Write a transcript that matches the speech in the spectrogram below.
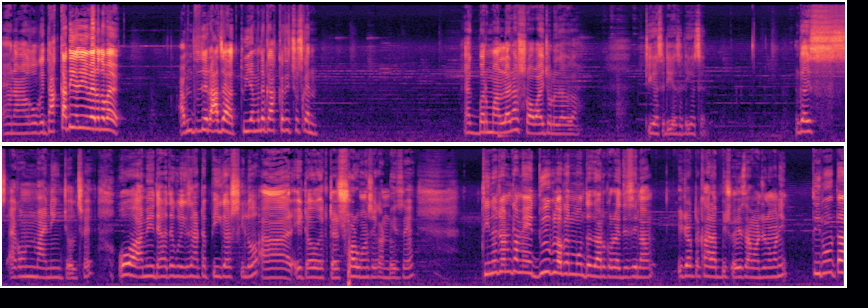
এখন আমাকে ওকে ধাক্কা দিয়ে দিয়ে বেরোতে হবে। আমি তো যে রাজা, তুই আমাদের ধাক্কা দিচ্ছিস কেন? একবার মারলে না সবাই চলে যাবে। ঠিক আছে ঠিক আছে ঠিক আছে। গাইস এখন মাইনিং চলছে। ও, আমি দেখাতে ভুলে গেছিলাম একটা পিক আসছিল, আর এটাও একটা সর্বনাশী কাণ্ড হয়েছে। তিনজনকে আমি এই দুই ব্লকের মধ্যে দাঁড় করে দিয়েছিলাম। এটা একটা খারাপ বিষয় হয়েছে আমার জন্য। মানে তিনোটা,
